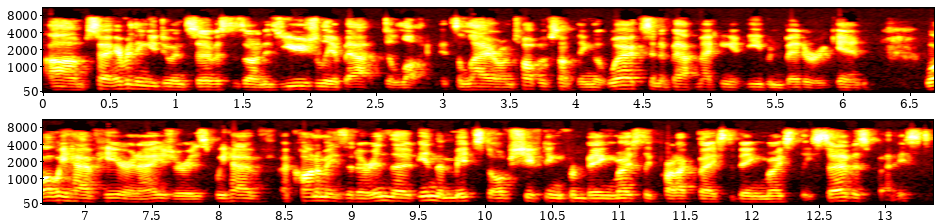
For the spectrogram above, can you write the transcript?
Um, so everything you do in service design is usually about delight. It's a layer on top of something that works and about making it even better again. What we have here in Asia is we have economies that are in the in the midst of shifting from being mostly product based to being mostly service based,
